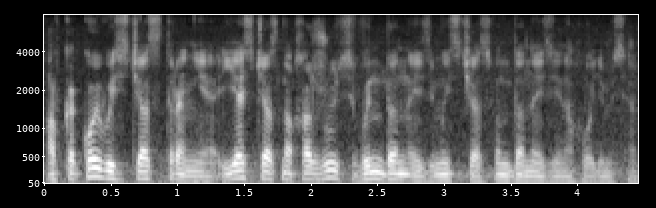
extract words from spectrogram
А в какой вы сейчас стране? Я сейчас нахожусь в Индонезии. Мы сейчас в Индонезии находимся.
